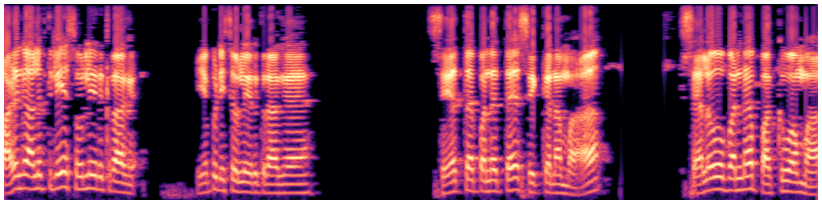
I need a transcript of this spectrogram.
பழங்காலத்திலேயே சொல்லியிருக்கிறாங்க. எப்படி சொல்லியிருக்கிறாங்க? சேர்த்த பணத்தை சிக்கனமா? செலவு பண்ண பக்குவமா?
